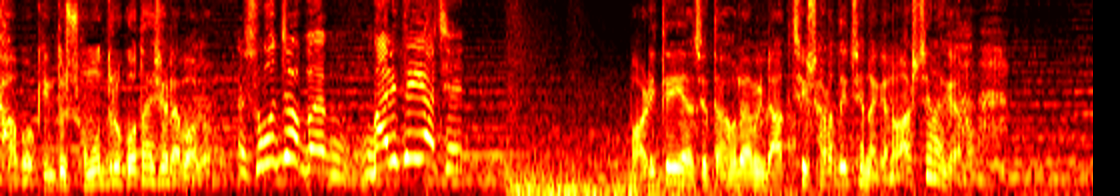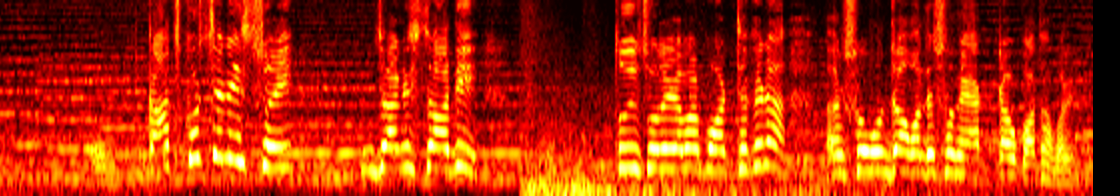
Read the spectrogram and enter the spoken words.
খাব কিন্তু সমুদ্র কোথায় সেটা বলো। সমুদ্র বাড়িতেই আছে। বাড়িতেই আছে তাহলে আমি ডাকছি সারা দিচ্ছে না কেন? আসছে না কেন? কাজ করছে নিশ্চয়ই। জানিস তো আদি তুই চলে যাবার পর থেকে না সমুদ্র আমাদের সঙ্গে একটাও কথা বলেনি।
